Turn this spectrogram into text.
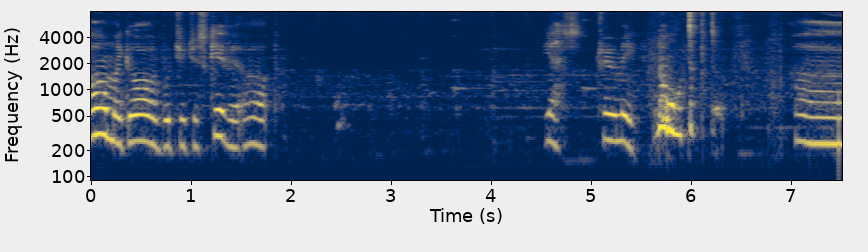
Oh my god, would you just give it up? Yes, true me. No! Uh,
